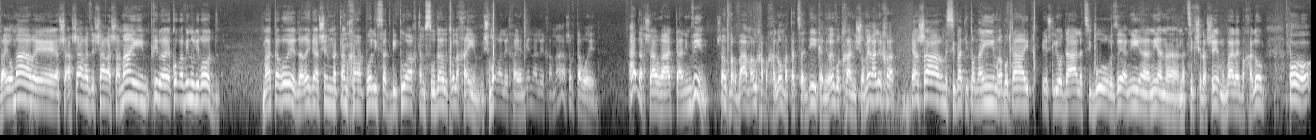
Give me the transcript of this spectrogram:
ויאמר אה, השער הזה שער השמיים, התחיל יעקב אבינו לרעוד. מה אתה רועד? הרגע השם נתן לך פוליסת ביטוח, אתה מסודר לכל החיים, ישמור עליך, יגן עליך, מה עכשיו אתה רועד? עד עכשיו רעדת, אני מבין. עכשיו כבר בא, אמר לך בחלום, אתה צדיק, אני אוהב אותך, אני שומר עליך. ישר מסיבת עיתונאים, רבותיי, יש לי הודעה לציבור וזה, אני, אני הנציג של השם, הוא בא אליי בחלום. או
